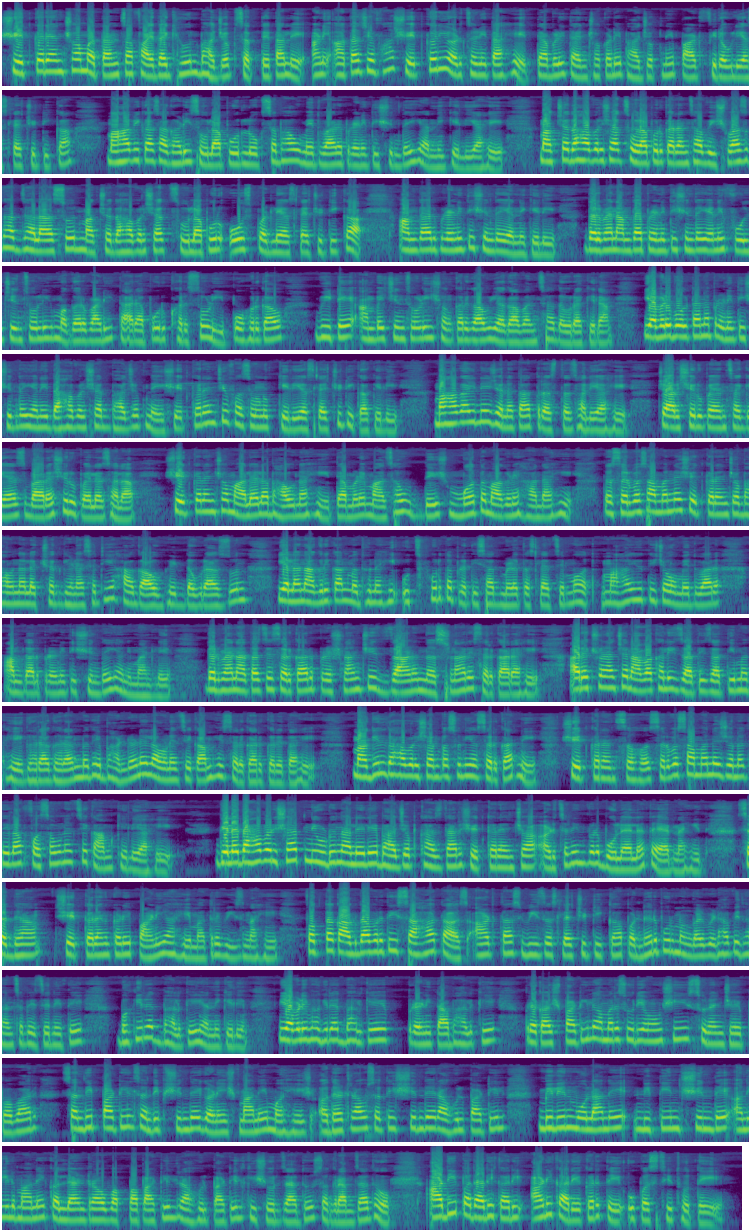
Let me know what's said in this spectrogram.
शेतकऱ्यांच्या मतांचा फायदा घेऊन भाजप सत्तेत आले आणि आता जेव्हा शेतकरी अडचणीत आहेत त्यावेळी त्यांच्याकडे भाजपने पाठ फिरवली असल्याची टीका महाविकास आघाडी सोलापूर लोकसभा उमेदवार प्रणिती शिंदे यांनी केली आहे. मागच्या दहा वर्षात सोलापूरकरांचा विश्वासघात झाला असून मागच्या दहा वर्षात सोलापूर ओस पडले असल्याची टीका आमदार प्रणिती शिंदे यांनी केली. दरम्यान आमदार प्रणिती शिंदे यांनी फुल चिंचोली मगरवाडी तारापूर खरसोळी पोहरगाव विटे आंबे चिंचोळी शंकरगाव या गावांचा दौरा केला. यावेळी बोलताना प्रणिती शिंदे यांनी दहा वर्षात भाजपने शेतकऱ्यांची फसवणूक केली असल्याची टीका केली. महागाईने जनता त्रस्त झाली आहे. चारशे रुपयांचा गॅस बाराशे रुपयाला झाला. शेतकऱ्यांच्या मालाला भाव नाही त्यामुळे माझा उद्देश मत मागणे हा नाही. तर सर्वसामान्य शेतकऱ्यांच्या भावना लक्षात घेण्यासाठी हा गावभेट दौरा असून याला नागरिकांमधूनही उत्स्फूर्त प्रतिसाद मिळत असल्याचे मत महायुतीच्या उमेदवार आमदार प्रणिती शिंदे यांनी मांडले. दरम्यान आताचे सरकार प्रश्नांची जाण नसणारे सरकार आहे. आरक्षणाच्या नावाखाली जाती जातीमध्ये घराघरांमध्ये भांडणे लावण्याचे काम हे सरकार करत आहे. मागील दहा वर्षांपासून या सरकारने शेतकऱ्यांसह सर्वसामान्य जनतेला फसवण्याचे काम केले आहे. गेल्या दहा वर्षात निवडून आलेले भाजप खासदार शेतकऱ्यांच्या अडचणींवर बोलायला तयार नाहीत. सध्या शेतकऱ्यांकडे पाणी आहे मात्र वीज नाही. फक्त कागदावरती सहा तास आठ तास वीज असल्याची टीका पंढरपूर मंगळवेढा विधानसभेचे नेते भगीरथ भालके यांनी केली. यावेळी भगीरथ भालके प्रणिता भालके प्रकाश पाटील अमर सूर्यवंशी सुरंजय पवार संदीप पाटील संदीप शिंदे गणेश माने महेश अधटराव सतीश शिंदे राहुल पाटील मिलिंद मोलाने नितीन शिंदे अनिल माने कल्याणराव बाप्पा पाटील राहुल पाटील किशोर जाधव संग्राम जाधव आदी पदाधिकारी आणि कार्यकर्ते उपस्थित होते.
